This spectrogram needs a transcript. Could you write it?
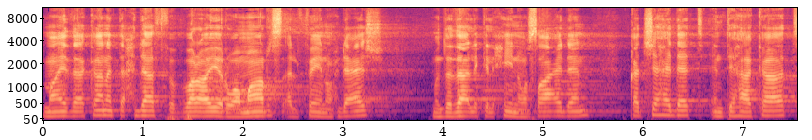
ما إذا كانت أحداث فبراير ومارس 2011 منذ ذلك الحين وصاعدا قد شهدت انتهاكات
